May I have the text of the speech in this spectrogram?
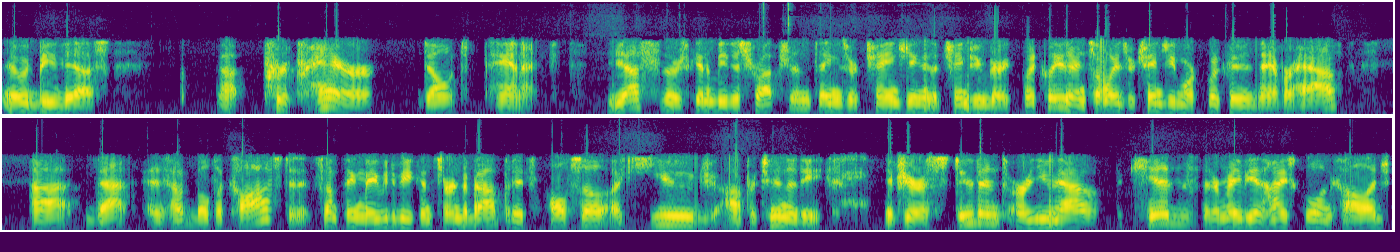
it would be this: uh, prepare don't panic. Yes, there's going to be disruption. Things are changing, and they're changing very quickly. They're in some ways, they're changing more quickly than they ever have. Uh, that is both a cost and it's something maybe to be concerned about, but it's also a huge opportunity. If you're a student or you have kids that are maybe in high school and college,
